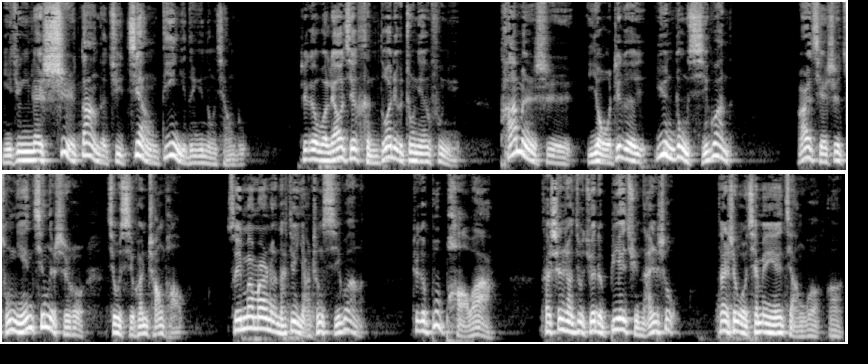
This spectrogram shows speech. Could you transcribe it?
你就应该适当的去降低你的运动强度。这个我了解很多这个中年妇女，她们是有这个运动习惯的，而且是从年轻的时候就喜欢长跑，所以慢慢的她就养成习惯了。这个不跑啊，他身上就觉得憋屈难受。但是我前面也讲过啊，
